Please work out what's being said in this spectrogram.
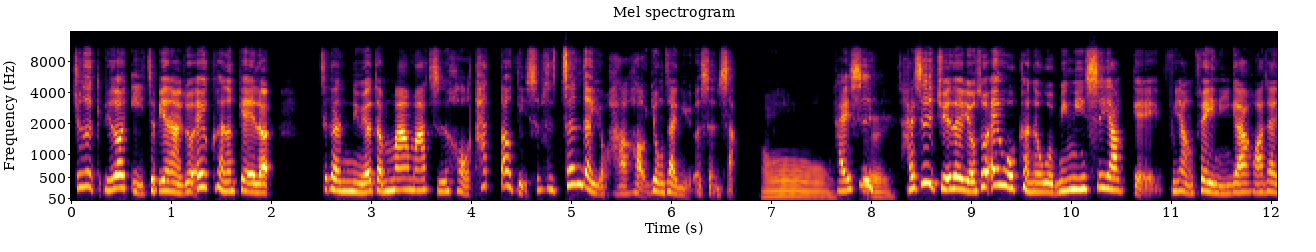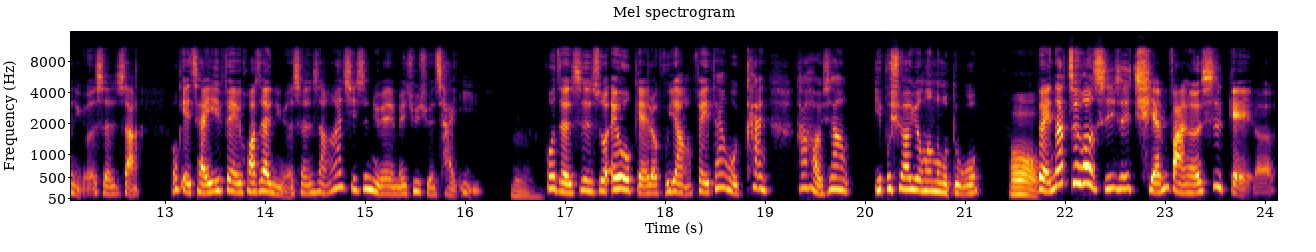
就是比如说以这边来说，哎，可能给了这个女儿的妈妈之后，她到底是不是真的有好好用在女儿身上？哦，还是对还是觉得有时候，哎、我可能我明明是要给抚养费，你应该花在女儿身上，我给才艺费花在女儿身上，那其实女儿也没去学才艺，对或者是说，哎、我给了抚养费，但我看他好像也不需要用到那么多，哦，对，那最后其实钱反而是给了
